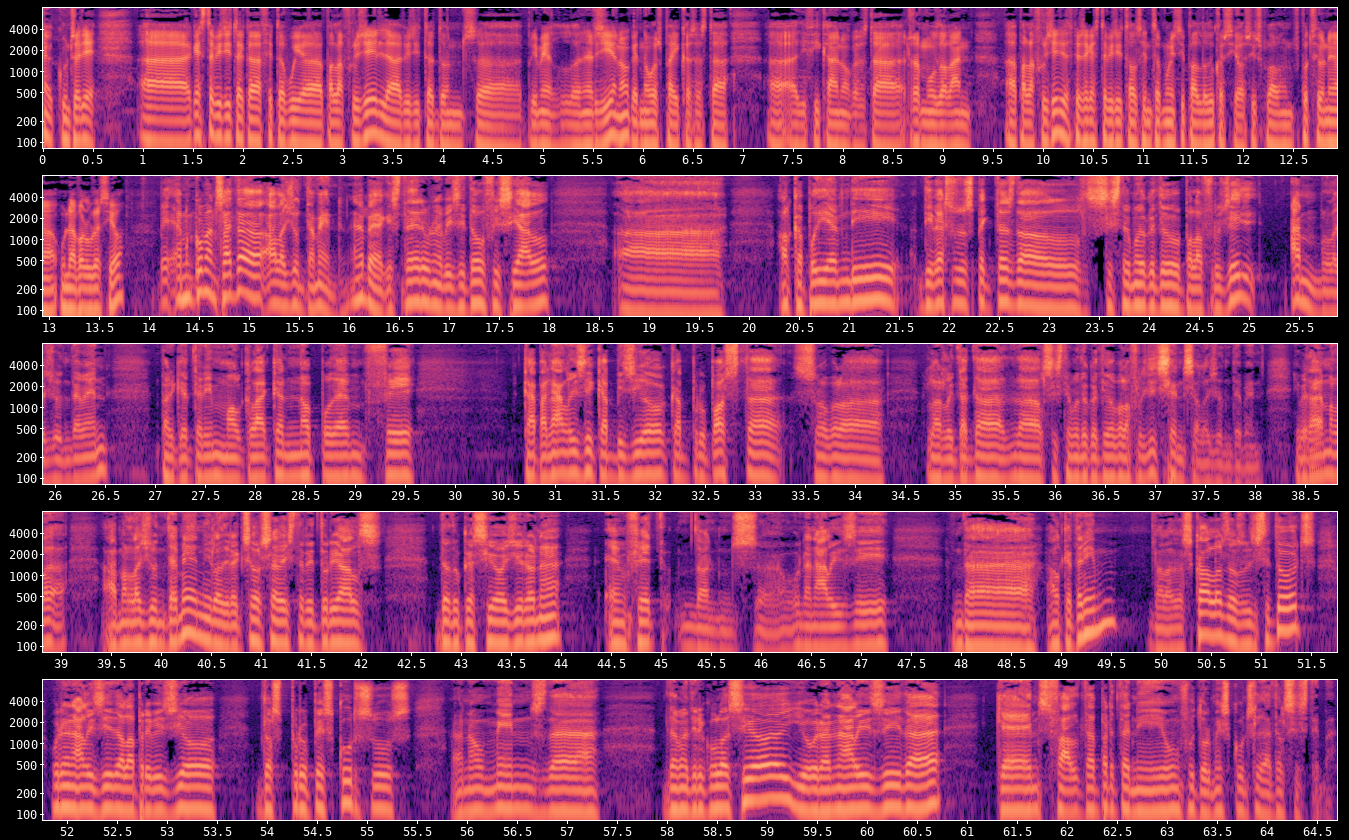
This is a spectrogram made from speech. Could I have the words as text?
conseller, uh, aquesta visita que ha fet avui a Palafrugell ha visitat doncs, uh, primer l'energia, no? aquest nou espai que s'està uh, edificant o que s'està remodelant a Palafrugell i després aquesta visita al Centre Municipal d'Educació. Si us plau, ens pots fer una, una valoració? Bé, hem començat a, a l'Ajuntament. Eh? Bé, aquesta era una visita oficial eh, el que podíem dir diversos aspectes del sistema educatiu de Palafrugell amb l'Ajuntament perquè tenim molt clar que no podem fer cap anàlisi, cap visió, cap proposta sobre la realitat de, del sistema educatiu de Palafrugell sense l'Ajuntament. I per tant, amb l'Ajuntament i la Direcció dels Serveis Territorials d'Educació a Girona hem fet doncs, una anàlisi del de que tenim, de les escoles, dels instituts, una anàlisi de la previsió dels propers cursos en augments de, de matriculació i una anàlisi de què ens falta per tenir un futur més consolidat al sistema.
